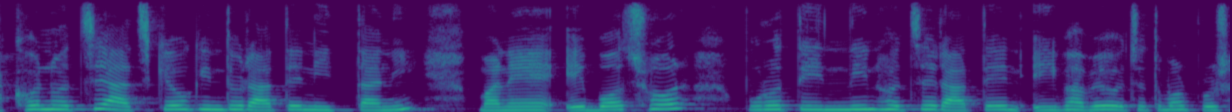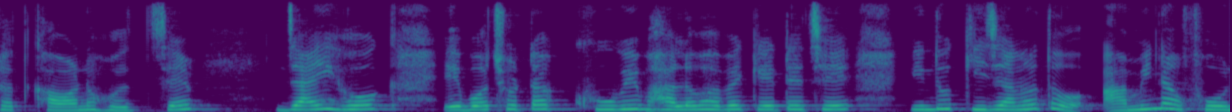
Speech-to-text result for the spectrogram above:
এখন হচ্ছে আজকেও কিন্তু রাতে নিত্যানি মানে এবছর পুরো তিন দিন হচ্ছে রাতে এইভাবে হচ্ছে তোমার প্রসাদ খাওয়ানো হচ্ছে। যাই হোক এবছরটা খুবই ভালোভাবে কেটেছে। কিন্তু কি জানো তো, আমি না ফোন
